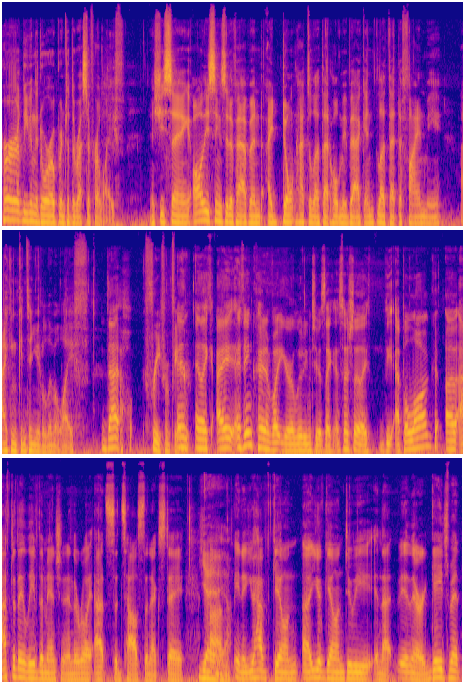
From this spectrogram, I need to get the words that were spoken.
her leaving the door open to the rest of her life. And she's saying, all these things that have happened, I don't have to let that hold me back and let that define me. I can continue to live a life That free from fear. And, and like I, I think kind of what you're alluding to is like especially like the epilogue uh, after they leave the mansion and they're really at Sid's house the next day. Yeah, yeah, um, yeah. You know, you have Gale and uh, you have Gale and Dewey in that in their engagement,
